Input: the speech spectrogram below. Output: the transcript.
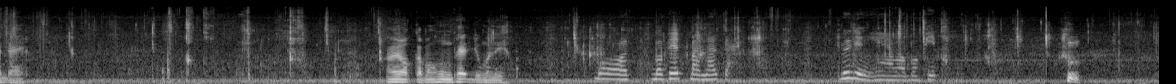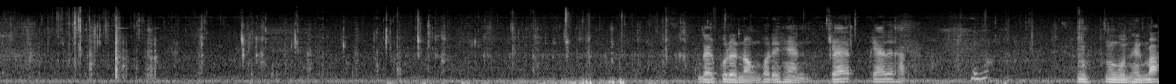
เป็นไดให้เรากลับมาหุงเพชรอยู่มันนี่บอบอเพชรมันนะจ้ะหรืออย่างเงี้ยว่าบอเพชรได้พูดละน้องพอได้แฮนแก้แก้เลยครับอืมมึงคุณเห็นป่ะ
